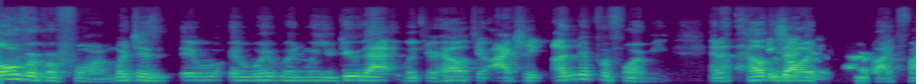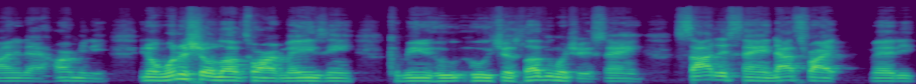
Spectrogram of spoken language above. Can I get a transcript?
overperform, which is it, it, when when you do that with your health, you're actually underperforming. And health is always Exactly. a matter of like finding that harmony. You know, want to show love to our amazing community who who's just loving what you're saying. Saad is saying that's right, Mehdi.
